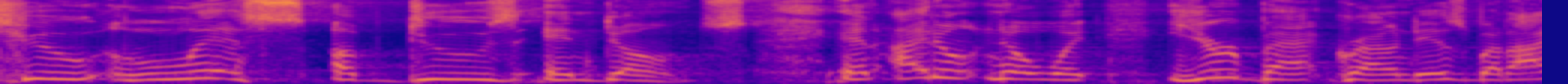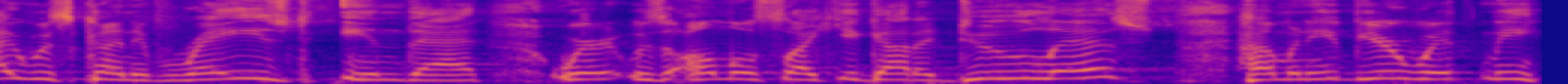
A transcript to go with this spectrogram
to lists of do's and don'ts. And I don't know what your background is, but I was kind of raised in that where it was almost like you got a do list. How many of you are with me?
